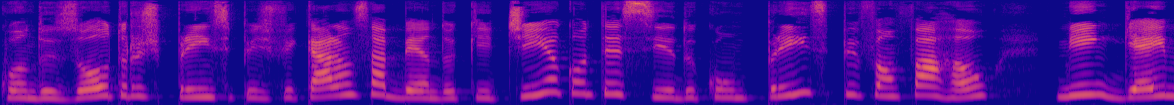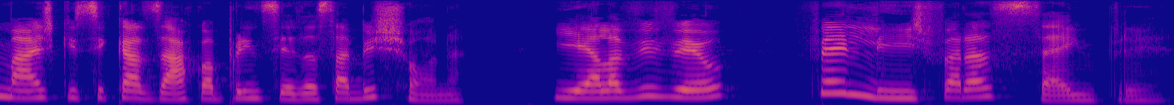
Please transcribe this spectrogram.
Quando os outros príncipes ficaram sabendo o que tinha acontecido com o príncipe fanfarrão, ninguém mais quis se casar com a princesa sabichona. E ela viveu feliz para sempre.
